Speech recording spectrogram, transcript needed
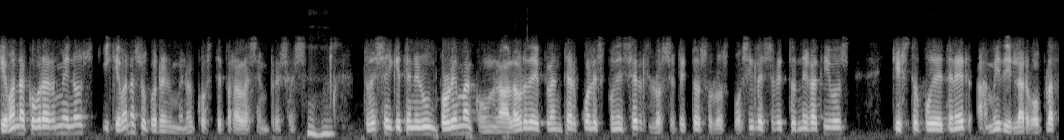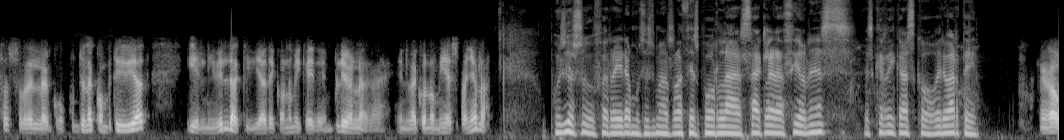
que van a cobrar menos y que van a suponer un menor coste para las empresas. Entonces hay que tener un problema con a la hora de plantear cuáles pueden ser los efectos o los posibles efectos negativos que esto puede tener a medio y largo plazo sobre el conjunto de la competitividad y el nivel de actividad económica y de empleo en la, en la economía española. Pues yo soy Ferreira, muchísimas gracias por las aclaraciones. Es que ricasco, Geroarte. Venga,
